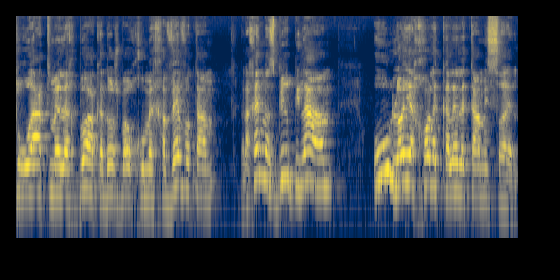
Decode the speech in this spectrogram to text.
תרועת מלך בו, הקדוש ברוך הוא מחבב אותם, ולכן מסביר בלעם, הוא לא יכול לקלל את עם ישראל.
